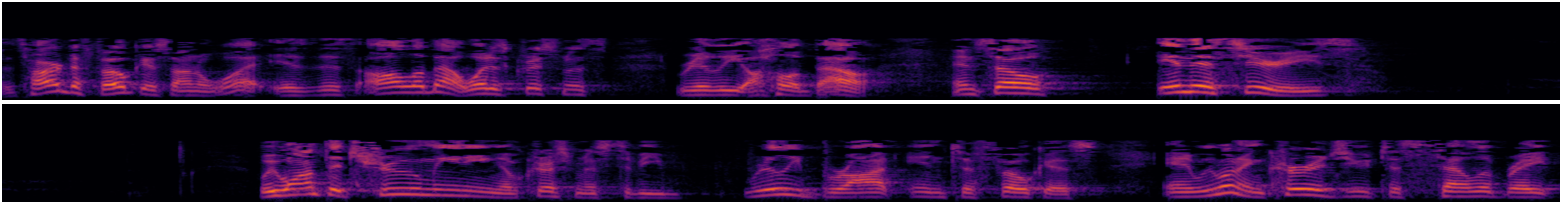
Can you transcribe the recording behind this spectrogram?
It's hard to focus on what is this all about. What is Christmas really all about? And so, in this series, we want the true meaning of Christmas to be really brought into focus. And we want to encourage you to celebrate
